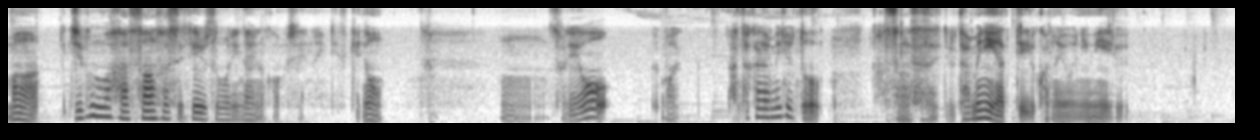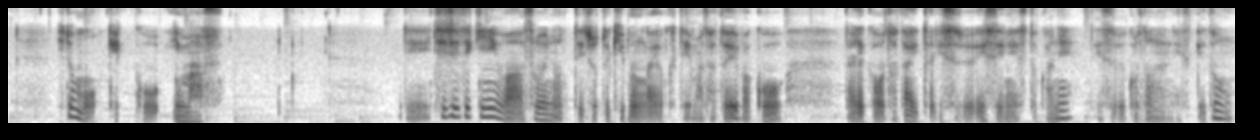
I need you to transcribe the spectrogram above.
まあ自分は発散させているつもりないのかもしれないんですけど、うん、それをまあ、傍から見ると発散させてるためにやっているかのように見える人も結構います。で、一時的にはそういうのってちょっと気分が良くて、まあ、例えばこう、誰かを叩いたりする SNS とかね、ですることなんですけど、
